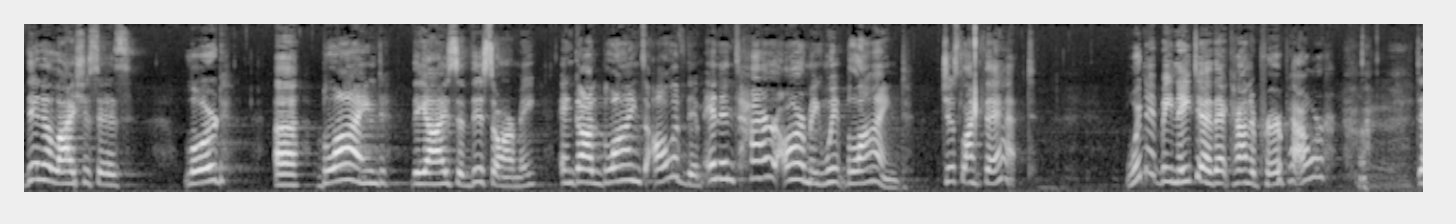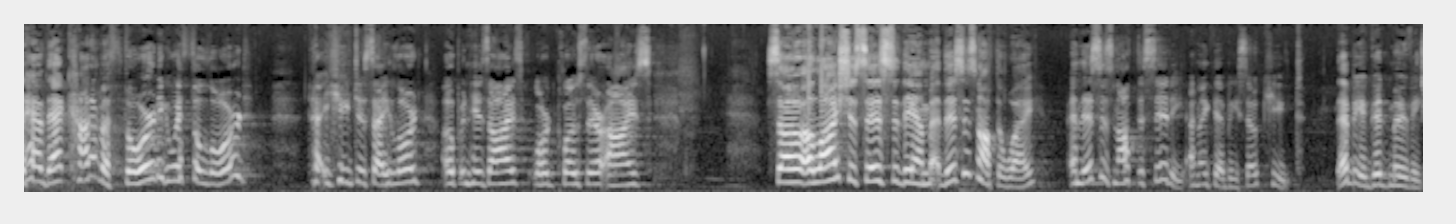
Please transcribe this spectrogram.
Then Elisha says, Lord, uh, blind the eyes of this army, and God blinds all of them. An entire army went blind, just like that. Wouldn't it be neat to have that kind of prayer power? to have that kind of authority with the Lord? That you just say, Lord, open his eyes, Lord, close their eyes. So Elisha says to them, This is not the way, and this is not the city. I think that'd be so cute. That'd be a good movie.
